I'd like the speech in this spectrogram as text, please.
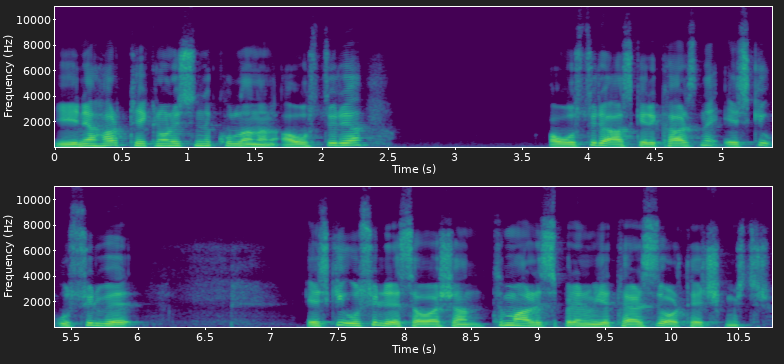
yeni harp teknolojisini kullanan Avusturya, Avusturya askeri karşısında eski usul ve eski usul ile savaşan tımarlı siperlerin yetersiz ortaya çıkmıştır.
